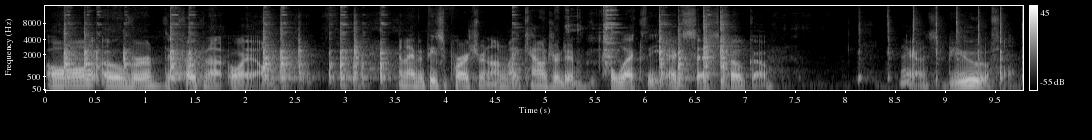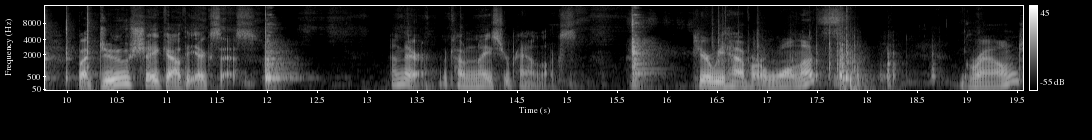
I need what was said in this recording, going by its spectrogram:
all over the coconut oil. And I have a piece of parchment on my counter to collect the excess cocoa. There, that's beautiful. But do shake out the excess. And there, look how nice your pan looks. Here we have our walnuts ground.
